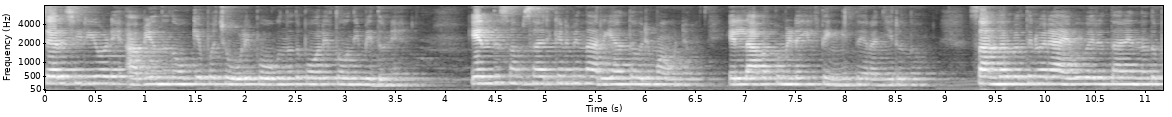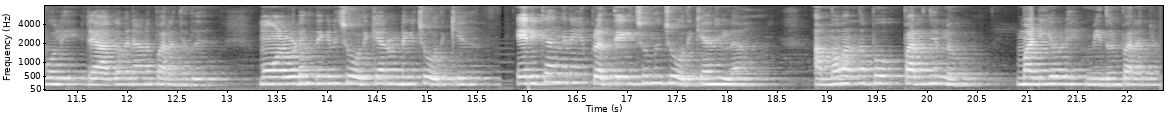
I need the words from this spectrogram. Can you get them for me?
ചെറുചിരിയോടെ അഭി ഒന്ന് നോക്കിയപ്പോൾ ചോളി പോകുന്നത് പോലെ തോന്നി മിഥുന്. എന്ത് സംസാരിക്കണമെന്ന് അറിയാത്ത ഒരു മൗനം എല്ലാവർക്കും ഇടയിൽ തിങ്ങി നിറഞ്ഞിരുന്നു. സന്ദർഭത്തിന് ഒരു അയവ് വരുത്താൻ എന്നതുപോലെ രാഘവനാണ് പറഞ്ഞത്. മോളോട് എന്തെങ്കിലും ചോദിക്കാനുണ്ടെങ്കിൽ ചോദിക്കുക എനിക്കങ്ങനെ പ്രത്യേകിച്ചൊന്നും ചോദിക്കാനില്ല. അമ്മ വന്നപ്പോൾ പറഞ്ഞല്ലോ. മടിയോടെ മിഥുൻ പറഞ്ഞു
